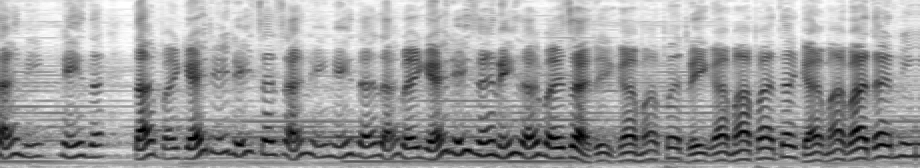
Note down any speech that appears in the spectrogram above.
సని నిద దపగరి రిజ సని నిద దపగరి సని దప సరిగమప రిగమపద గమపదని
